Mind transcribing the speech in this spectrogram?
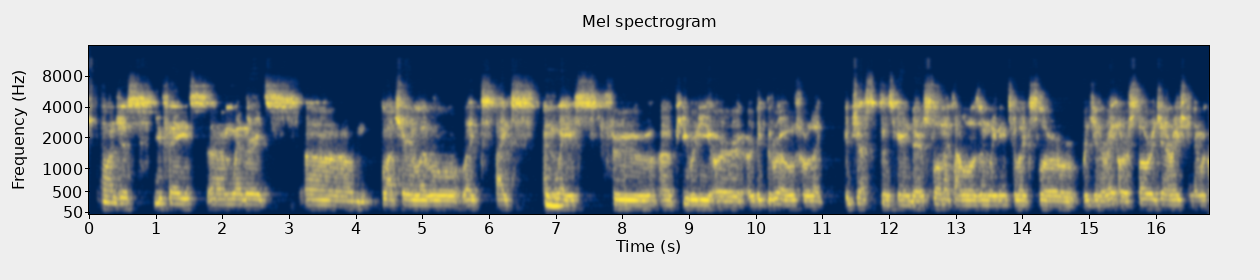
challenges you face, um, whether it's um, blood sugar level, like spikes and mm-hmm. waves through uh, puberty or, or the growth or like adjustments here and there, slow metabolism leading to like slower regenerate or slow regeneration than with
